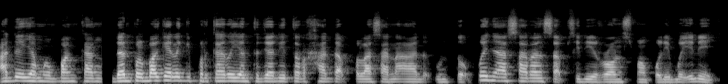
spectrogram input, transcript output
ada yang membangkang dan pelbagai lagi perkara yang terjadi terhadap pelaksanaan untuk penyasaran subsidi RON 95 ini.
